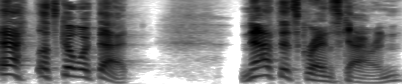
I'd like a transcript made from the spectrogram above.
Eh, let's go with that. Nathatsgranskarin,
